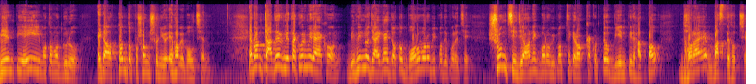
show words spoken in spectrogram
বিএনপি এই এই মতামতগুলো, এটা অত্যন্ত প্রশংসনীয়, এভাবে বলছেন। এবং তাদের নেতাকর্মীরা এখন বিভিন্ন জায়গায় যত বড় বড় বিপদে পড়েছে, শুনছি যে অনেক বড় বিপদ থেকে রক্ষা করতেও বিএনপির হাত পাও ধরায় বাঁচতে হচ্ছে।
